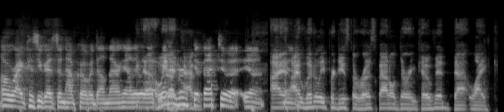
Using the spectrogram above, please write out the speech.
Oh, right. Because you guys didn't have COVID down there. Yeah. They were No, like, we whatever. have Get it. back to it. Yeah. I Yeah. I literally produced a roast battle during COVID that like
